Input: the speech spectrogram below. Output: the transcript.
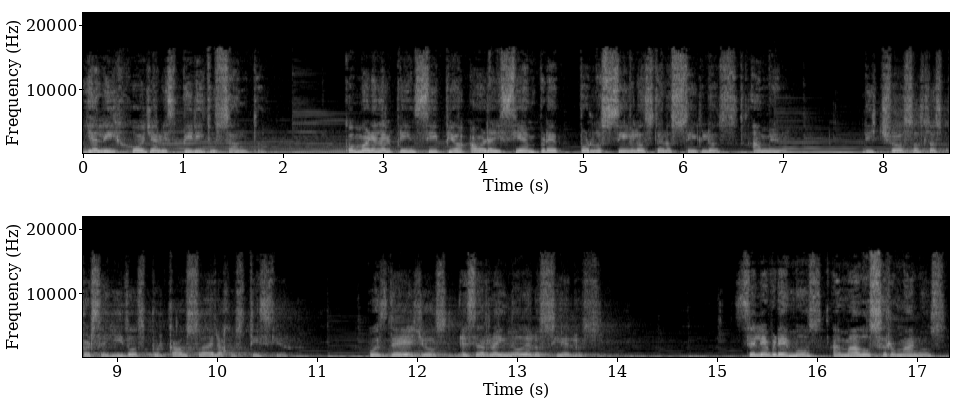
y al Hijo y al Espíritu Santo, como era en el principio, ahora y siempre, por los siglos de los siglos. Amén. Dichosos los perseguidos por causa de la justicia, pues de ellos es el reino de los cielos. Celebremos, amados hermanos,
